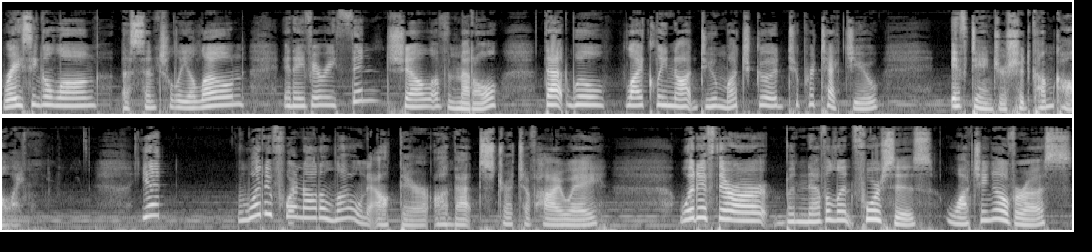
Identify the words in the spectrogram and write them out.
racing along essentially alone in a very thin shell of metal that will likely not do much good to protect you if danger should come calling. Yet what if we're not alone out there on that stretch of highway? What if there are benevolent forces watching over us,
